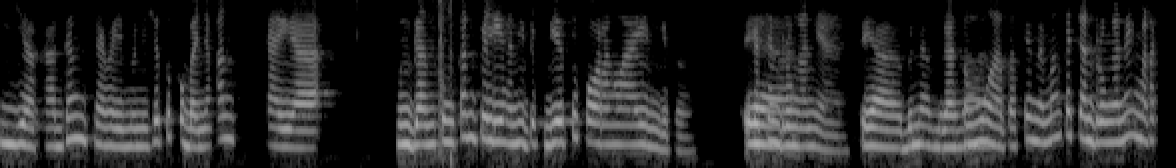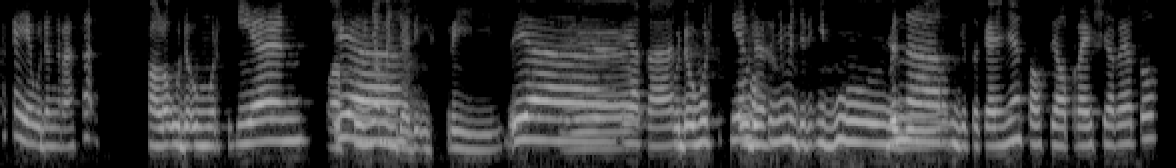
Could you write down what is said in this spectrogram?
Iya, kadang cewek Indonesia tuh kebanyakan kayak menggantungkan pilihan hidup dia tuh ke orang lain gitu. Iya, Kecenderungannya. iya benar benar Nggak banget. semua, tapi memang kecenderungannya mereka kayak udah ngerasa kalau udah umur sekian, waktunya Iya. menjadi istri. iya Iya. iya kan Udah umur sekian, Udah. waktunya menjadi ibu. gitu. benar gitu kayaknya social pressure-nya tuh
